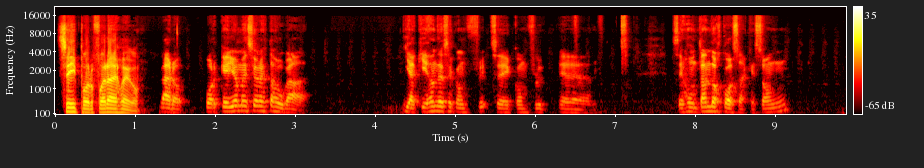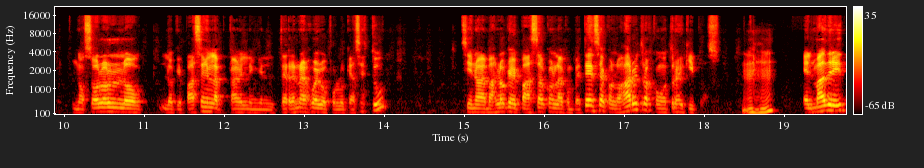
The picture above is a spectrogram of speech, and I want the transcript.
Sí, por fuera de juego. Claro, ¿por qué yo menciono esta jugada? Y aquí es donde se, confl- se, eh, se juntan dos cosas, que son no solo lo, lo que pasa en, la- en el terreno de juego por lo que haces tú, sino además lo que pasa con la competencia, con los árbitros, con otros equipos. Ujú. El Madrid,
